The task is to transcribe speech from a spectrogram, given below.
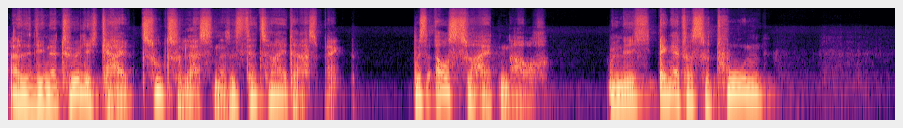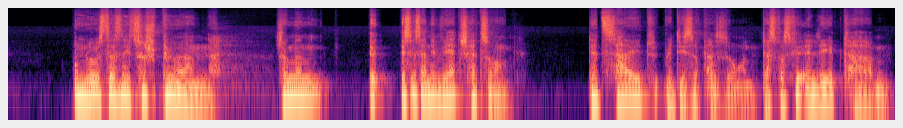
Also die Natürlichkeit zuzulassen, das ist der zweite Aspekt. Das auszuhalten auch. Und nicht irgendetwas zu tun, um bloß das nicht zu spüren, sondern äh, es ist eine Wertschätzung der Zeit mit dieser Person, das, was wir erlebt haben,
